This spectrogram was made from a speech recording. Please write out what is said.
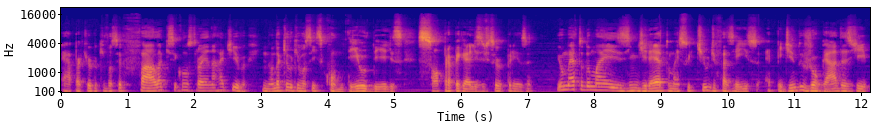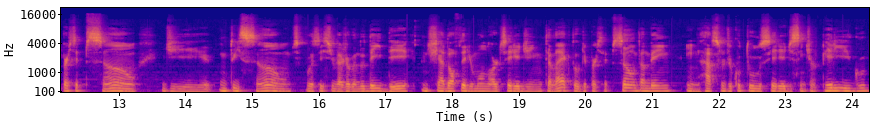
é a partir do que você fala que se constrói a narrativa, e não daquilo que você escondeu deles só para pegar eles de surpresa. E o método mais indireto, mais sutil de fazer isso é pedindo jogadas de percepção, de intuição, se você estiver jogando D&D, em Shadow of the Demon Lord seria de intelecto ou de percepção também, em Rastro de Cthulhu seria de sentir perigo,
